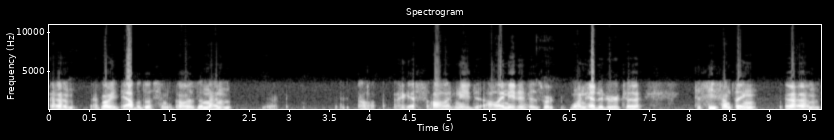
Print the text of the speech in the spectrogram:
Um, I've always dabbled with some of those, and then oh, I guess all it need all I needed is one editor to to see something um,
